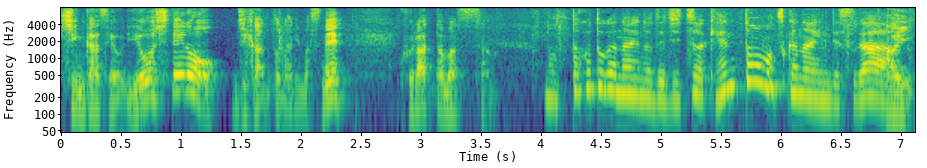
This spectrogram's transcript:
新幹線を利用しての時間となりますね。倉玉さん。乗ったことがないので実は見当もつかないんですが、はい。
